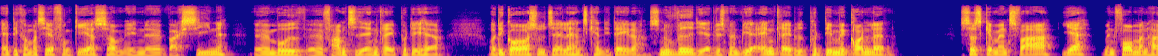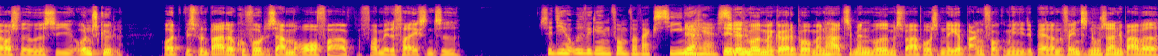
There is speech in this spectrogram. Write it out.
at det kommer til at fungere som en øh, vaccine øh, mod øh, fremtidige angreb på det her. Og det går også ud til alle hans kandidater. Så nu ved de, at hvis man bliver angrebet på det med Grønland, så skal man svare ja, men formanden har jo også været ude at sige undskyld. Og hvis man bare der kunne få det samme over fra, fra Mette Frederiksens side, så de har udviklet en form for vaccine ja, her? det er den måde, man gør det på. Man har simpelthen en måde, man svarer på, som man ikke er bange for at komme ind i debatterne. For indtil nu, så har han jo bare været...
